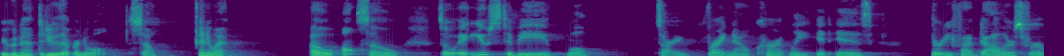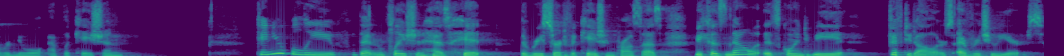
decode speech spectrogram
you're going to have to do that renewal. So, anyway. Oh, also, so it used to be, well, sorry, right now, currently, it is $35 for a renewal application. Can you believe that inflation has hit the recertification process? Because now it's going to be $50 every two years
